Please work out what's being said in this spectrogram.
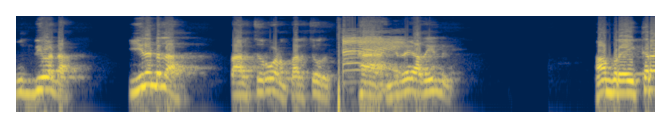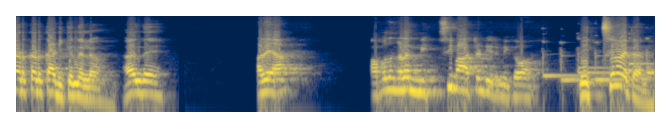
ബുദ്ധി വേണ്ട ഈനുണ്ടല്ല. തലച്ചോറ് വേണം തലച്ചോറ്. അങ്ങനെ കഥയുണ്ട്. ആ ബ്രേക്കർ ഇടക്കിടക്ക് അടിക്കുന്നല്ലോ. അതെന്തേ? അതെയാ? അപ്പൊ നിങ്ങളെ മിക്സി മാറ്റേണ്ടി വരും മിക്കവാറും. മിക്സി മാറ്റാനോ?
